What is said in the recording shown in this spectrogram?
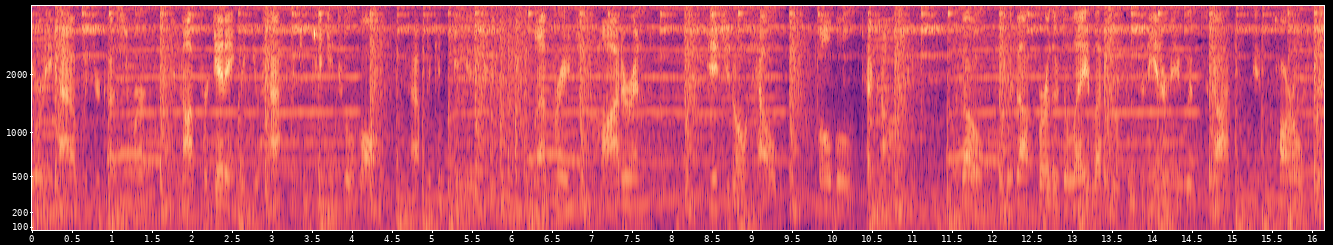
you already have with your customer, and not forgetting that you have to continue to evolve. You have to continue to leverage modern digital health mobile technologies. So, without further delay, let's listen to the interview with Scot and Carl Britton.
